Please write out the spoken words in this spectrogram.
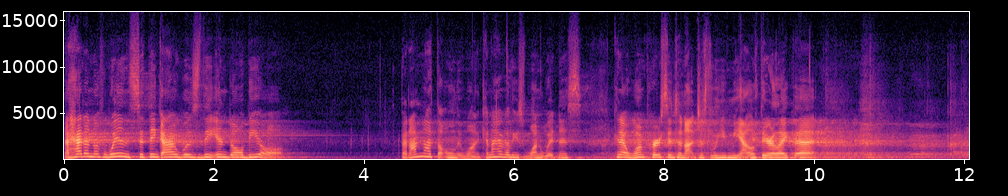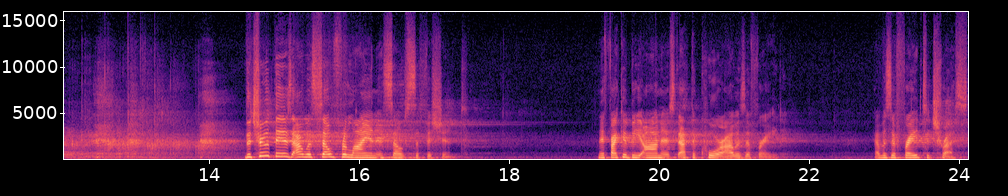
I had enough wins to think I was the end all be all. But I'm not the only one. Can I have at least one witness? Can I have one person to not just leave me out there like that? the truth is, I was self reliant and self sufficient. And if I could be honest, at the core, I was afraid. I was afraid to trust.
